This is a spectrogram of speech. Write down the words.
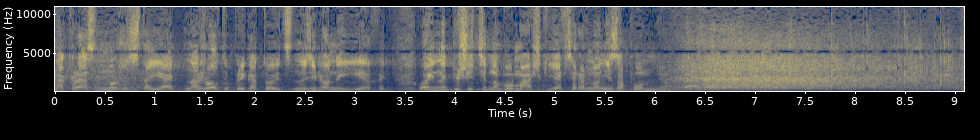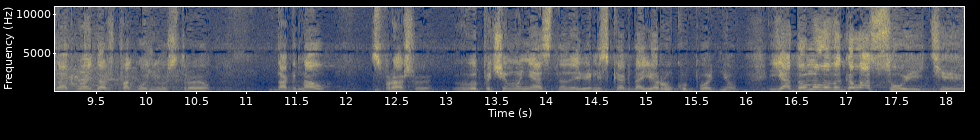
на красном нужно стоять, на желтый приготовиться, на зеленый ехать. Ой, напишите на бумажке, я все равно не запомню. Заодно и даже погоню устроил. Догнал, спрашиваю, вы почему не остановились, когда я руку поднял? Я думала, вы голосуете.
